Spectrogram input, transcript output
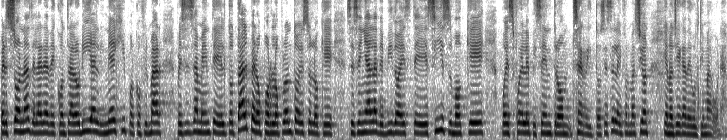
personas del área de Contraloría, el INEGI, por confirmar precisamente el total, pero por lo pronto eso es lo que se señala debido a este sismo que pues fue el epicentro Cerritos. Esa es la información que nos llega de última hora.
